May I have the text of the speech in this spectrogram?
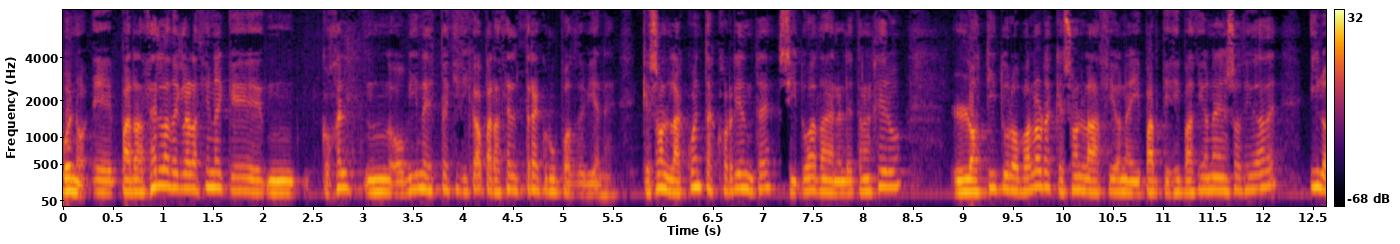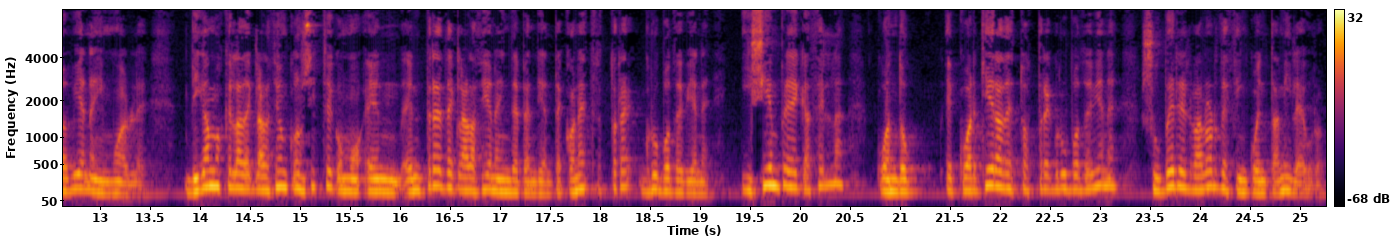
Bueno, eh, para hacer la declaración hay que mm, coger, mm, o viene especificado para hacer tres grupos de bienes, que son las cuentas corrientes situadas en el extranjero, los títulos valores, que son las acciones y participaciones en sociedades, y los bienes inmuebles. Digamos que la declaración consiste como en, en tres declaraciones independientes, con estos tres grupos de bienes, y siempre hay que hacerla cuando eh, cualquiera de estos tres grupos de bienes supere el valor de 50.000 euros.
